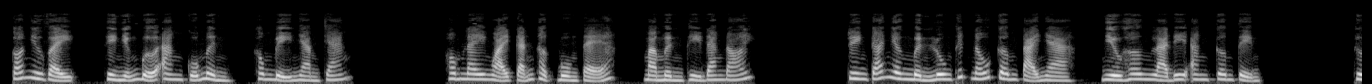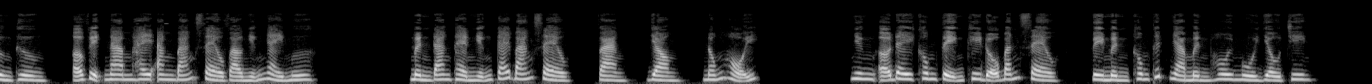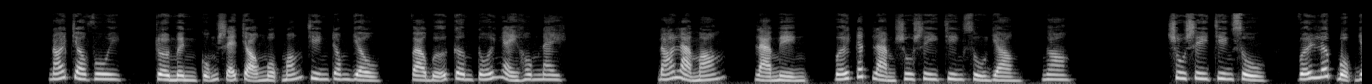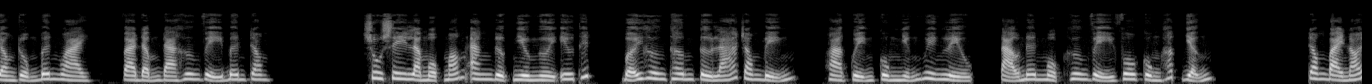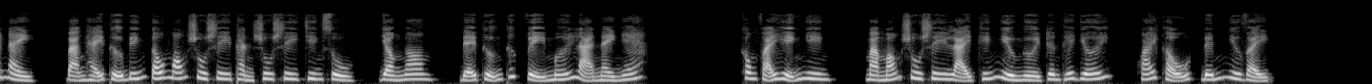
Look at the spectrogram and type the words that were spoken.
Có như vậy, thì những bữa ăn của mình không bị nhàm chán. Hôm nay ngoại cảnh thật buồn tẻ, mà mình thì đang đói. Riêng cá nhân mình luôn thích nấu cơm tại nhà, nhiều hơn là đi ăn cơm tiệm. Thường thường, ở Việt Nam hay ăn bán xèo vào những ngày mưa. Mình đang thèm những cái bán xèo, vàng, giòn, nóng hổi. Nhưng ở đây không tiện khi đổ bánh xèo, vì mình không thích nhà mình hôi mùi dầu chiên. Nói cho vui, rồi mình cũng sẽ chọn một món chiên trong dầu, vào bữa cơm tối ngày hôm nay. Đó là món, lạ miệng, với cách làm sushi chiên xù giòn, ngon. Sushi chiên xù, với lớp bột giòn rụng bên ngoài, và đậm đà hương vị bên trong. Sushi là một món ăn được nhiều người yêu thích, bởi hương thơm từ lá rong biển, hòa quyện cùng những nguyên liệu, tạo nên một hương vị vô cùng hấp dẫn. Trong bài nói này, bạn hãy thử biến tấu món sushi thành sushi chiên xù, giòn ngon, để thưởng thức vị mới lạ này nhé. Không phải hiển nhiên, mà món sushi lại khiến nhiều người trên thế giới, khoái khẩu đến như vậy.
